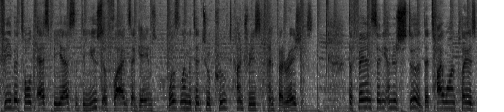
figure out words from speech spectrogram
FIBA told SBS that the use of flags at games was limited to approved countries and federations. The fan said he understood that Taiwan plays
